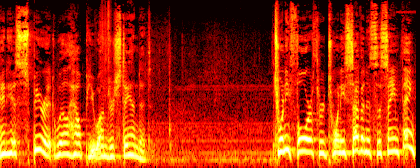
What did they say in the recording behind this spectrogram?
and His Spirit will help you understand it. 24 through 27, it's the same thing.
